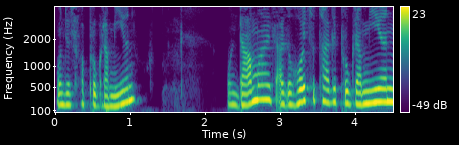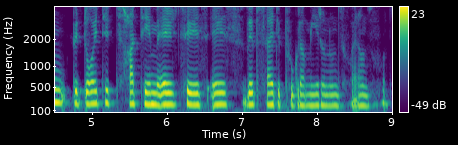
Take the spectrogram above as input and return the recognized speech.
und es war Programmieren. Und damals, also heutzutage Programmieren bedeutet HTML, CSS, Webseite programmieren und so weiter und so fort.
